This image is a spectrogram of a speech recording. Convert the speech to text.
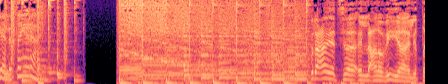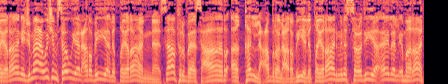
العربية للطيران برعاية العربية للطيران. يا جماعة وش مسوية العربية للطيران؟ سافر بأسعار أقل عبر العربية للطيران من السعودية إلى الإمارات.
